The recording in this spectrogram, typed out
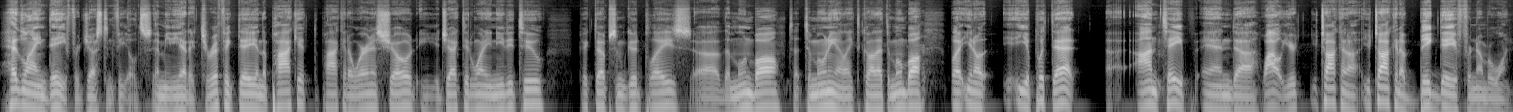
headline day for Justin Fields. I mean, he had a terrific day in the pocket. The pocket awareness showed. He ejected when he needed to, picked up some good plays. Uh, the moon ball to, to, Mooney, I like to call that the moon ball. But you know, you put that uh, on tape, and uh, wow, you're you're talking a you're talking a big day for number one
